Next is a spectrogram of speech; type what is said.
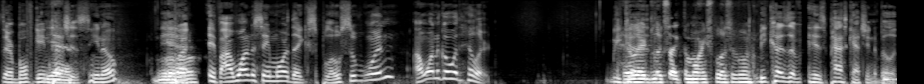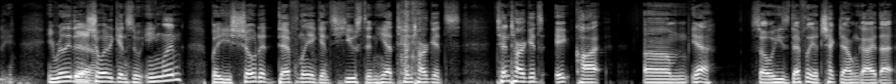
they're both getting Yeah. touches, you know? Yeah. But if I want to say more the explosive one, I want to go with Hilliard. Because Hilliard looks like the more explosive one. because of his pass catching ability. He really didn't Yeah. show it against New England, but he showed it definitely against Houston. He had 10 targets, 10 targets, 8 caught. Um yeah. So he's definitely a check down guy that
